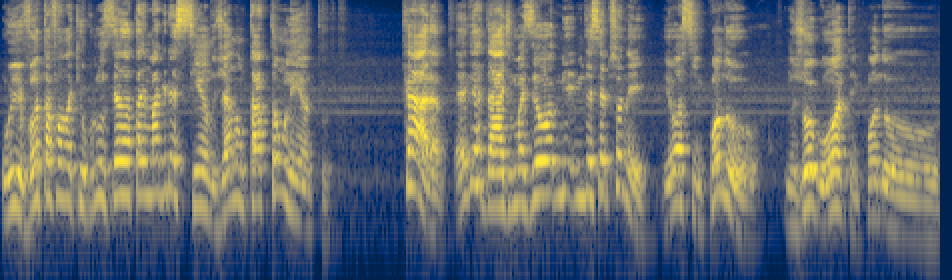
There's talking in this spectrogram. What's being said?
O Ivan tá falando aqui, o Bruno César tá emagrecendo, já não tá tão lento. Cara, é verdade, mas eu me, decepcionei. Eu, assim, quando. No jogo ontem, quando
